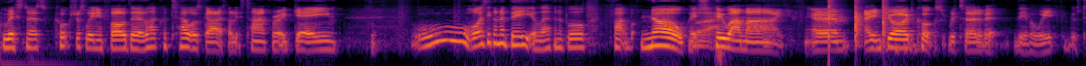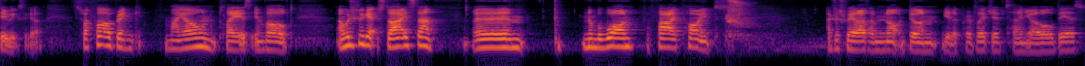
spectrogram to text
listeners. Cook's just leaning forward there. That could tell us, guys, that it's time for a game. Ooh, what is it going to be? 11 a ball? Fact, no, it's Blah. Who Am I? Um, I enjoyed Cook's return of it the other week. I think it was two weeks ago. So I thought I'd bring my own players involved. And we're just going to get started, Stan. Um, number one for five points. I just realised I've not done you the privilege of telling you how old he is.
